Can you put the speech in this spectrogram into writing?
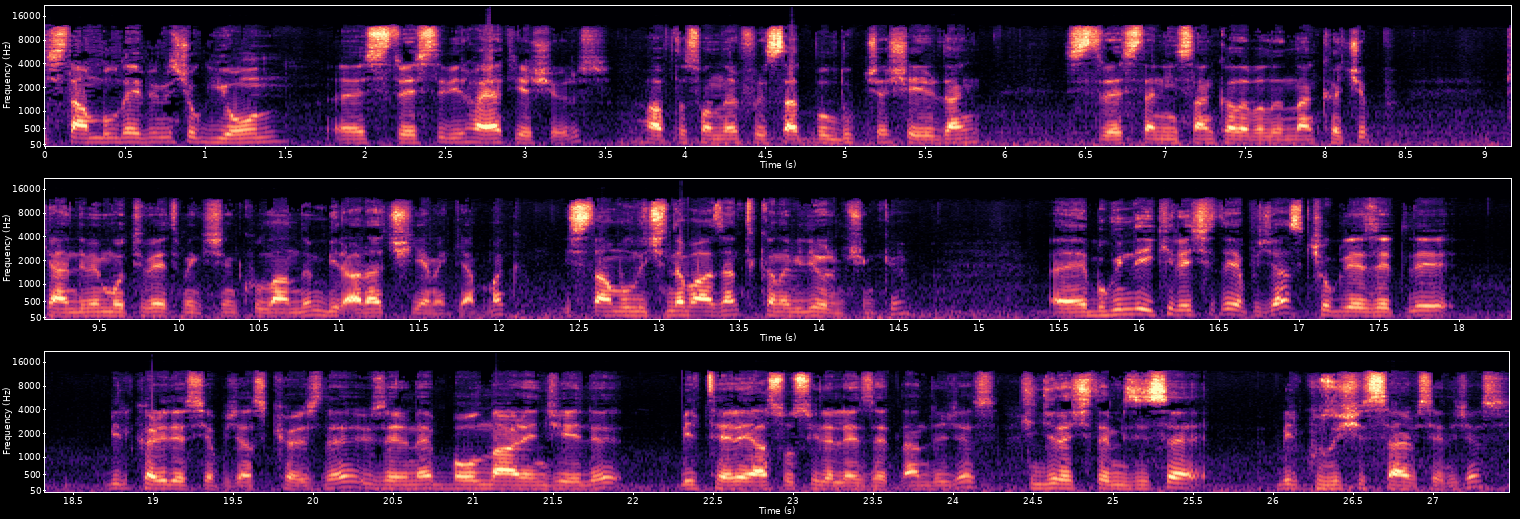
İstanbul'da hepimiz çok yoğun, e, stresli bir hayat yaşıyoruz. Hafta sonları fırsat buldukça şehirden, stresten, insan kalabalığından kaçıp kendimi motive etmek için kullandığım bir araç yemek yapmak. İstanbul'un içinde bazen tıkanabiliyorum çünkü. E, Bugün de iki reçete yapacağız. Çok lezzetli bir karides yapacağız közde. Üzerine bol narenciyeli bir tereyağı sosuyla lezzetlendireceğiz. İkinci reçetemiz ise bir kuzu şiş servis edeceğiz.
